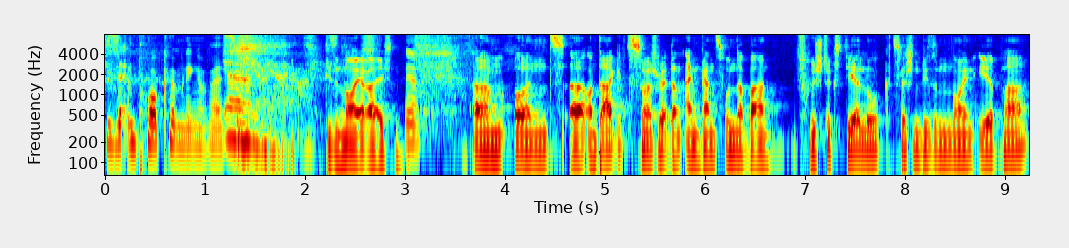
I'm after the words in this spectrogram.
diese Emporkömmlinge, weißt ja, du? ja, ja, ja. Diese Neureichen. Ja. Ähm, und, äh, und da gibt es zum Beispiel dann einen ganz wunderbaren Frühstücksdialog zwischen diesem neuen Ehepaar,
